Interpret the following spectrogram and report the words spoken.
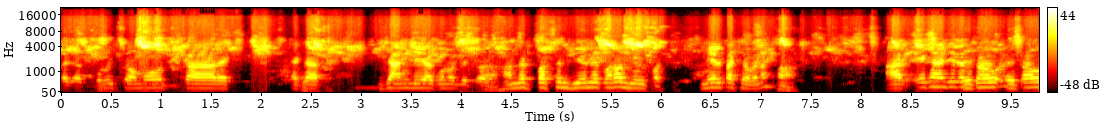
টাকা। খুবই চমৎকার এক- একটা জান্ডিয়া কোনো হান্ড্রেড পার্সেন্ট ডিএনএ করা মেল পাখি। মেল পাখি হবে না? হ্যাঁ। আর এখানে যেটা এটাও এটাও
